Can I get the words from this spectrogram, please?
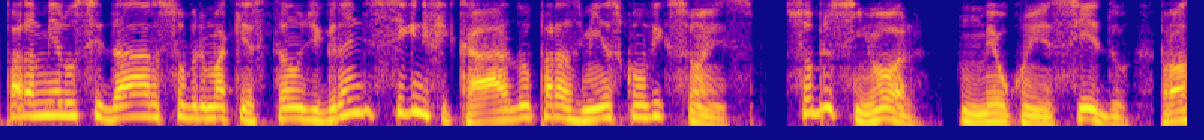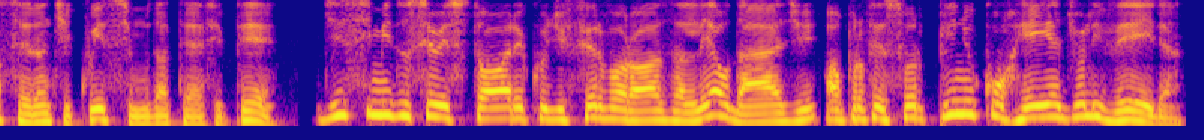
para me elucidar sobre uma questão de grande significado para as minhas convicções. Sobre o senhor, um meu conhecido, prócer antiquíssimo da TFP, disse-me do seu histórico de fervorosa lealdade ao professor Plínio Correia de Oliveira,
